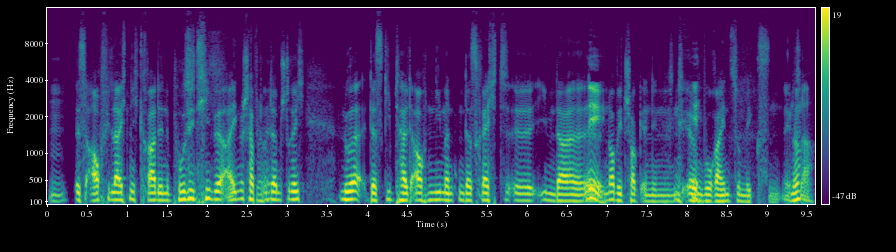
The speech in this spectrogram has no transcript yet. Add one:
Mhm. ist auch vielleicht nicht gerade eine positive Eigenschaft Mhm. unterm Strich. Nur das gibt halt auch niemanden das Recht, äh, ihm da Nee. äh, Novichok in den Nee. irgendwo reinzumixen. Nee, ne? klar.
